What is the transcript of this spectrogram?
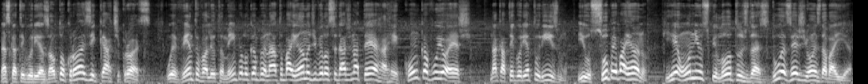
nas categorias Autocross e Kartcross. O evento valeu também pelo Campeonato Baiano de Velocidade na Terra, Recôncavo e Oeste, na categoria Turismo, e o Super Baiano, que reúne os pilotos das duas regiões da Bahia.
